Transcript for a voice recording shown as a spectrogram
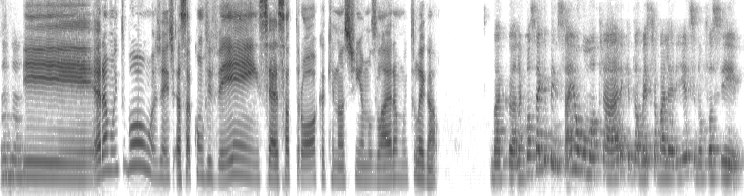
Uhum. E era muito bom, a gente, essa convivência, essa troca que nós tínhamos lá era muito legal. Bacana. Consegue pensar em alguma outra área que talvez trabalharia se não fosse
